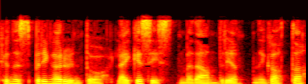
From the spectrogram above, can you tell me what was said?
kunne springe rundt og leke sisten med de andre jentene i gata.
